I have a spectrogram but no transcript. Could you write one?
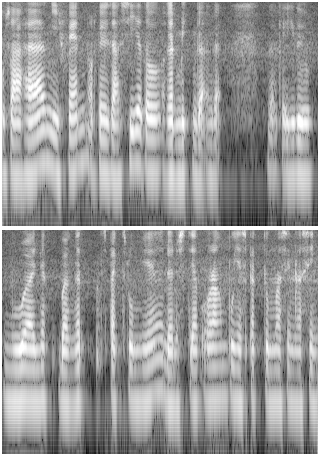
usaha, event, organisasi atau akademik nggak nggak nggak kayak gitu. Banyak banget spektrumnya dan setiap orang punya spektrum masing-masing.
